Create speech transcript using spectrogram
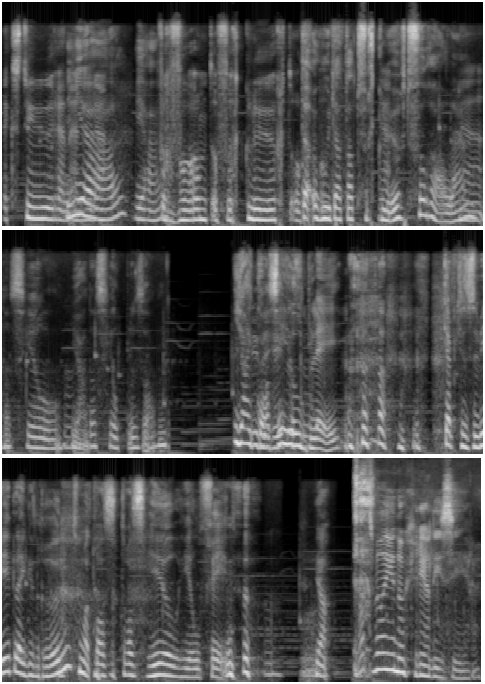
textuur en, en ja, ja. vervormt of verkleurt. Of, Dat- hoe dat dat verkleurt vooral, hè. Ja. Dat, is heel, Ja. dat is heel plezant. Ja, ik was heel blij. ik heb gezweet like een rund, maar het was, het was heel, heel fijn. ja. Wat wil je nog realiseren?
